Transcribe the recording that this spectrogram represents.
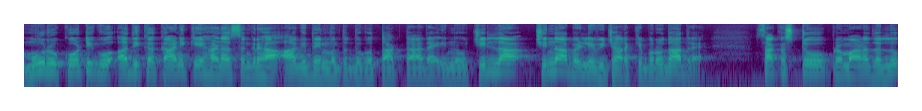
ಮೂರು ಕೋಟಿಗೂ ಅಧಿಕ ಕಾಣಿಕೆ ಹಣ ಸಂಗ್ರಹ ಆಗಿದೆ ಎನ್ನುವಂಥದ್ದು ಗೊತ್ತಾಗ್ತಾ ಇದೆ. ಇನ್ನು ಚಿಲ್ಲ, ಚಿನ್ನ ಬೆಳ್ಳಿ ವಿಚಾರಕ್ಕೆ ಬರೋದಾದರೆ ಸಾಕಷ್ಟು ಪ್ರಮಾಣದಲ್ಲೂ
